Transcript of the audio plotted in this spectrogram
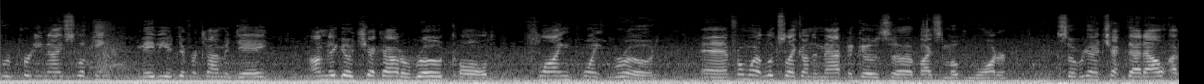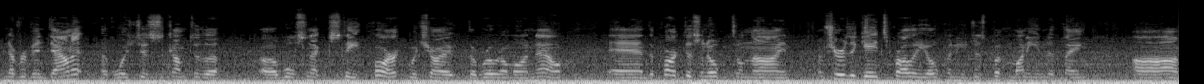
were pretty nice looking. Maybe a different time of day. I'm gonna go check out a road called Flying Point Road and from what it looks like on the map, it goes uh, by some open water. So we're going to check that out. I've never been down it. I've always just come to the uh, Wolfe's Neck State Park, which I the road I'm on now. And the park doesn't open till 9. I'm sure the gate's probably open. You just put money in the thing. Uh,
